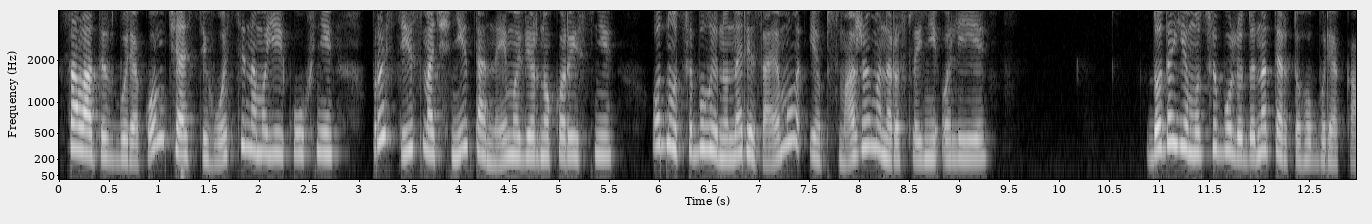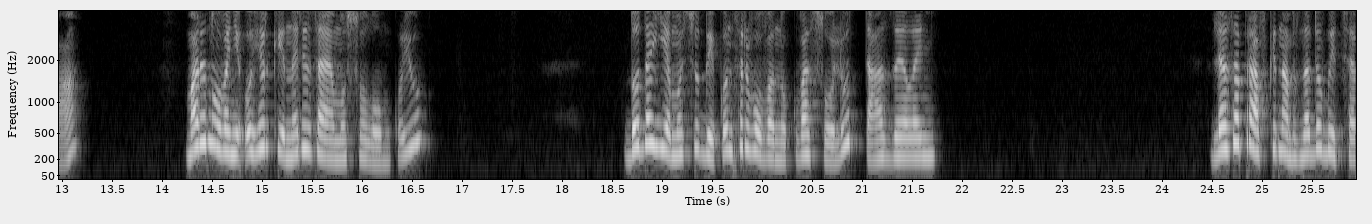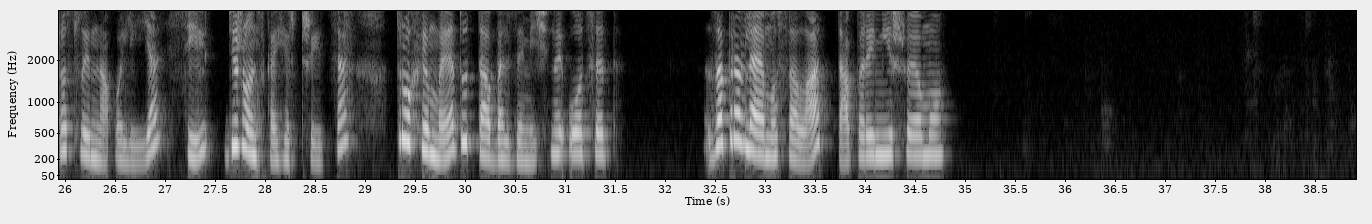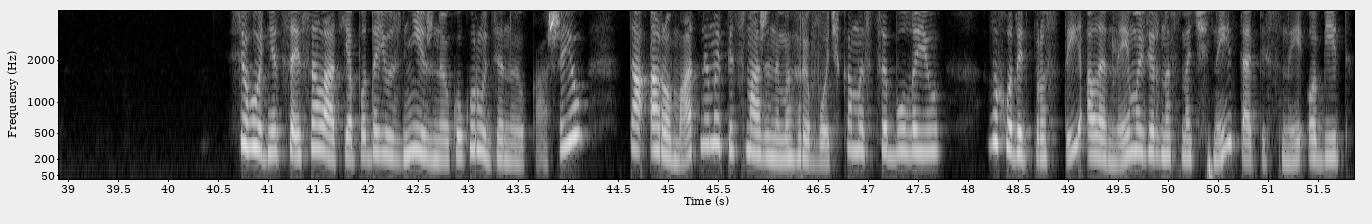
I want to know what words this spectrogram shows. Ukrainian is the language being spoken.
Салати з буряком часті гості на моїй кухні, прості, смачні та неймовірно корисні. Одну цибулину нарізаємо і обсмажуємо на рослинній олії. Додаємо цибулю до натертого буряка. Мариновані огірки нарізаємо соломкою. Додаємо сюди консервовану квасолю та зелень. Для заправки нам знадобиться рослинна олія, сіль, діжонська гірчиця, трохи меду та бальзамічний оцет. Заправляємо салат та перемішуємо. Сьогодні цей салат я подаю з ніжною кукурудзяною кашею та ароматними підсмаженими грибочками з цибулею. Виходить простий, але неймовірно смачний та пісний обід.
